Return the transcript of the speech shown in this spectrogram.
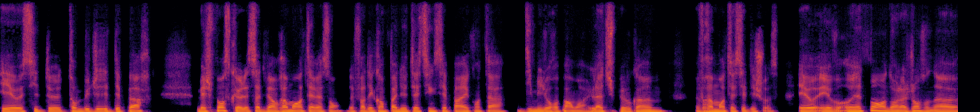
et aussi de ton budget de départ. Mais je pense que ça devient vraiment intéressant de faire des campagnes de testing séparées quand tu as 10 000 euros par mois. Là, tu peux quand même vraiment tester des choses. Et, honnêtement, dans l'agence, on a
